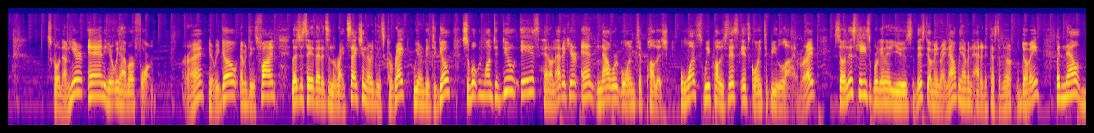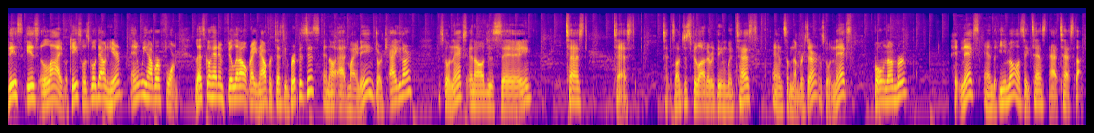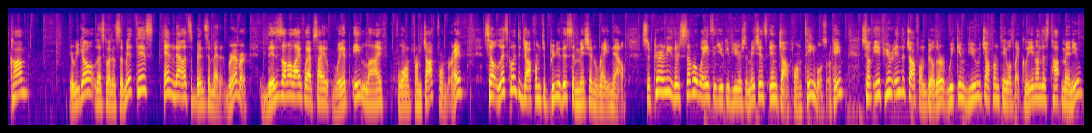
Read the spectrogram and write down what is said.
Scroll down here, and here we have our form. All right, here we go. Everything's fine. Let's just say that it's in the right section. Everything's correct. We are good to go. So what we want to do is head on out of here. And now we're going to publish. Once we publish this, it's going to be live, right? So in this case, we're going to use this domain right now. We haven't added a custom domain, but now this is live. Okay, so let's go down here and we have our form. Let's go ahead and fill it out right now for testing purposes. And I'll add my name, George Aguilar. Let's go next and I'll just say test test. So I'll just fill out everything with test and some numbers there. Let's go next. Phone number. Hit next and the email. I'll say test at test.com. Here we go. Let's go ahead and submit this. And now it's been submitted. Remember, this is on a live website with a live form from JotForm, right? So let's go into JotForm to preview this submission right now. So currently there's several ways that you can view your submissions in JotForm tables, okay? So if you're in the JotForm builder, we can view JotForm tables by clicking on this top menu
